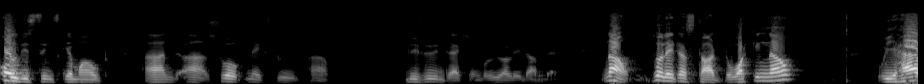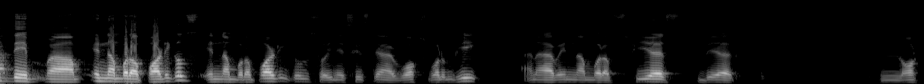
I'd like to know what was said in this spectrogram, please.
All these things came out and uh, so next we uh, this is interaction but we already done that. Now, so let us start working now. We have the um, n number of particles, n number of particles. So, in a system I have box volume V and I have n number of spheres they are not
